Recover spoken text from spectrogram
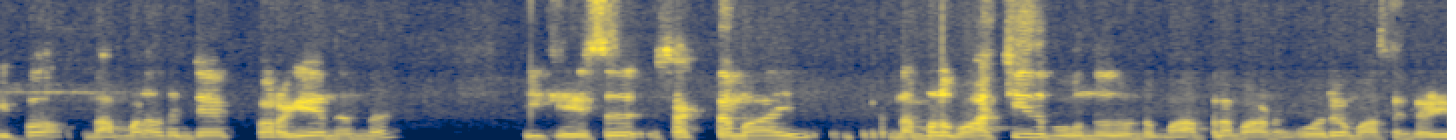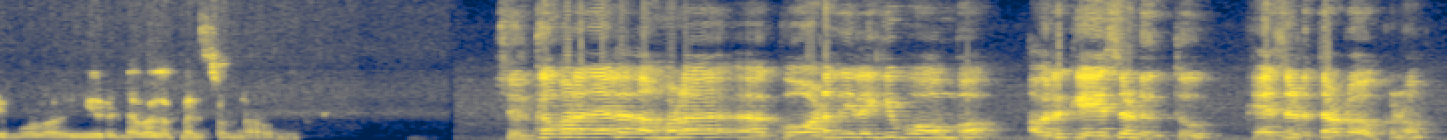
ഇപ്പോ നമ്മൾ അതിന്റെ പുറകെ നിന്ന് ഈ കേസ് ശക്തമായി നമ്മൾ വാച്ച് ചെയ്ത് പോകുന്നത് കൊണ്ട് മാത്രമാണ് ഓരോ മാസം കഴിയുമ്പോൾ ഈ ഒരു ഡെവലപ്മെന്റ്സ് ഉണ്ടാവുന്നത്. ചുരുക്കം പറഞ്ഞാൽ നമ്മൾ കോടതിയിലേക്ക് പോകുമ്പോൾ അവർ കേസ് എടുത്തു. കേസ് അവിടെ വെക്കണം.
